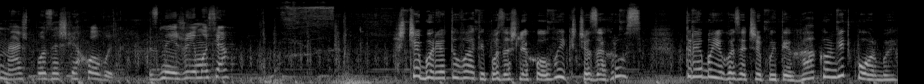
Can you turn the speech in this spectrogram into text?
наш позашляховик. Знижуємося. Щоб урятувати позашляховик, що загруз, треба його зачепити гаком від корби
